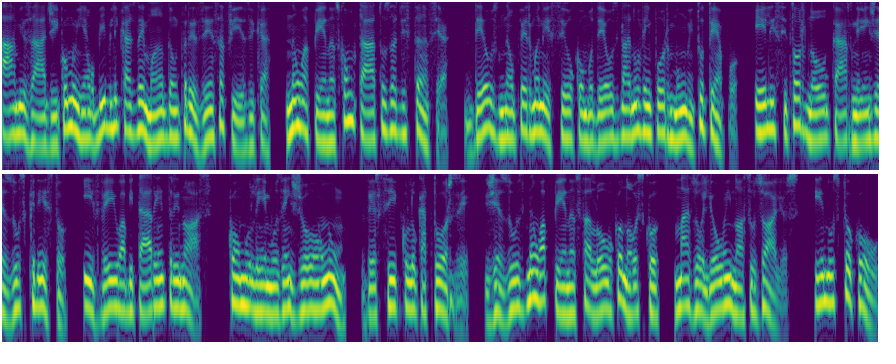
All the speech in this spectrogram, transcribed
A amizade e comunhão bíblicas demandam presença física, não apenas contatos à distância. Deus não permaneceu como Deus na nuvem por muito tempo. Ele se tornou carne em Jesus Cristo, e veio habitar entre nós, como lemos em João 1, versículo 14. Jesus não apenas falou conosco, mas olhou em nossos olhos, e nos tocou.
